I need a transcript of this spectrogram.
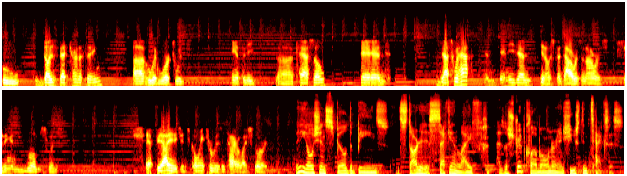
who does that kind of thing, uh, who had worked with Anthony uh, Casso. And that's what happened. And, and he then, you know, spent hours and hours sitting in rooms with FBI agents going through his entire life story. Vinny Ocean spilled the beans and started his second life as a strip club owner in Houston, Texas,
